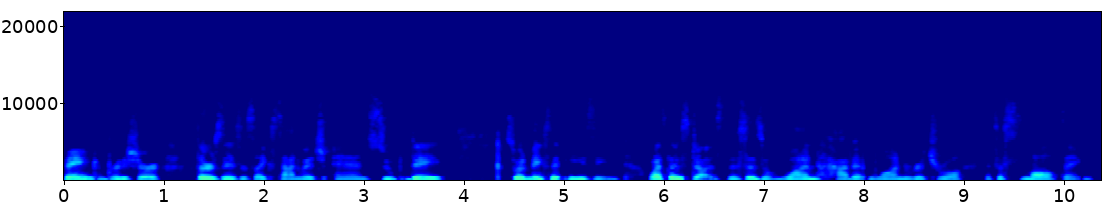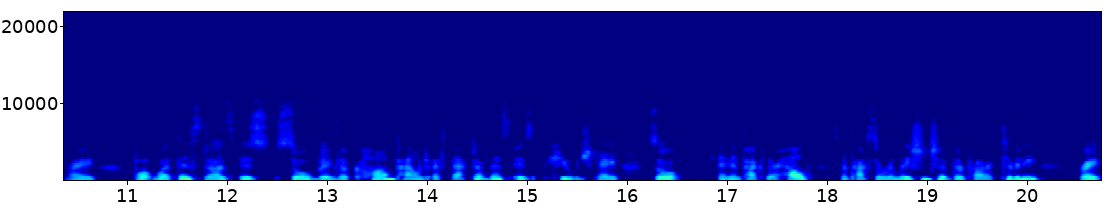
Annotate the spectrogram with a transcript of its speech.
think, I'm pretty sure Thursdays is like sandwich and soup day. So it makes it easy. What this does, this is one habit, one ritual. It's a small thing, right? But what this does is so big. The compound effect of this is huge, okay? So it impacts their health, it impacts their relationship, their productivity, right?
